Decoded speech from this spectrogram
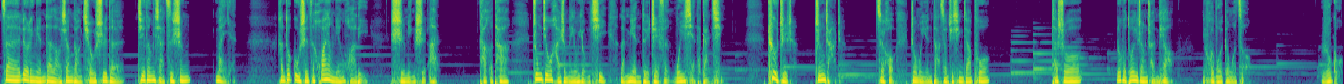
在六零年代老香港囚尸的街灯下滋生、蔓延，很多故事在花样年华里时明时暗。他和她，终究还是没有勇气来面对这份危险的感情，克制着，挣扎着。最后，周慕云打算去新加坡。他说：“如果多一张船票，你会不会跟我走？”如果，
